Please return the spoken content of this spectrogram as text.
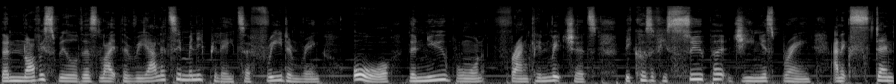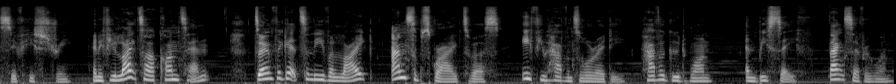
than novice wielders like the reality manipulator Freedom Ring or the newborn Franklin Richards because of his super genius brain and extensive history. And if you liked our content, don't forget to leave a like and subscribe to us if you haven't already. Have a good one and be safe. Thanks everyone.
